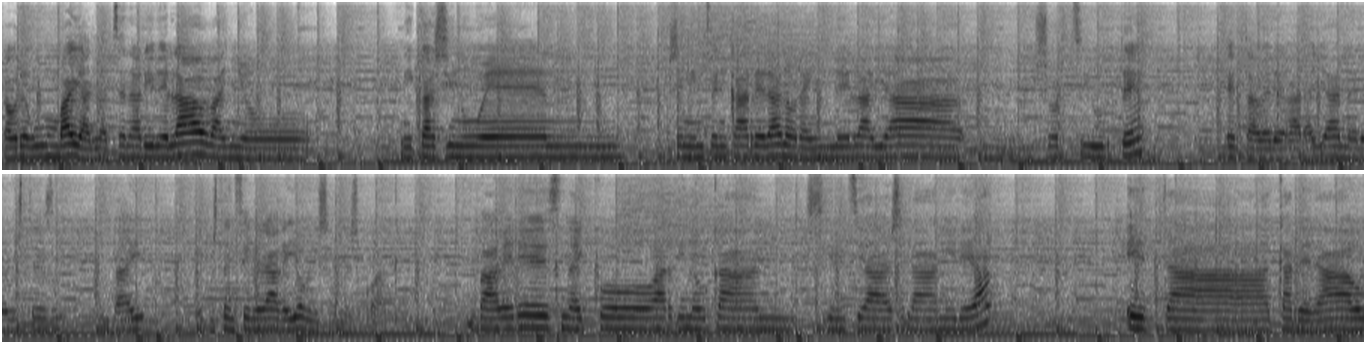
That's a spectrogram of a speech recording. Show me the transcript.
Gaur egun bai aldatzen ari dela, baino nik hasi nuen hasi nintzen karreran orain dela ja mm, sortzi urte eta bere garaian ere ustez bai ikusten zirela gehiago gizonezkoak. Ba berez nahiko argi neukan zientzia zela nirea eta karrera hau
